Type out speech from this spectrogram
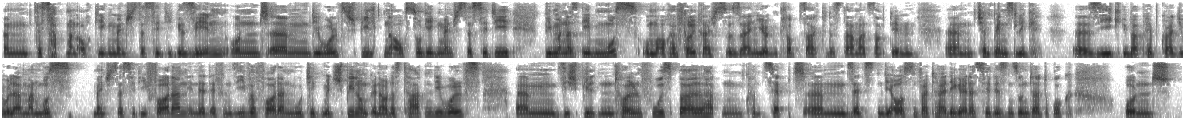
Ähm, das hat man auch gegen Manchester City gesehen und ähm, die Wolves spielten auch so gegen Manchester City, wie man das eben muss, um auch erfolgreich zu sein. Jürgen Klopp sagte das damals nach dem ähm, Champions League äh, Sieg über Pep Guardiola. Man muss Manchester City fordern, in der Defensive fordern, mutig mitspielen und genau das taten die Wolves. Ähm, sie spielten einen tollen Fußball, hatten ein Konzept, ähm, setzten die Außenverteidiger der Citizens unter Druck und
